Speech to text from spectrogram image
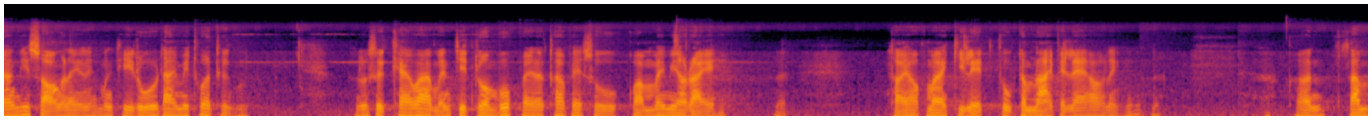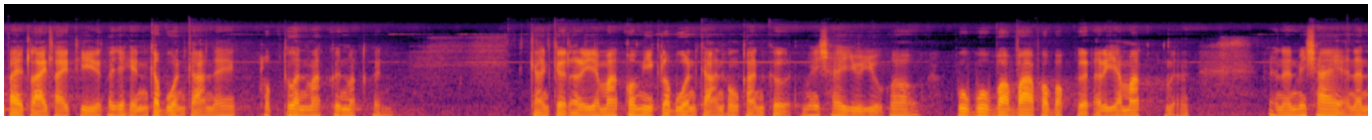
ครั้งที่สองอะไรเนี่ยบางทีรู้ได้ไม่ทั่วถึง รู้สึกแค่ว่าเหมือนจิตรวมบุ๊บไปแล้วเข้าไปสู่ความไม่มีอะไร ถอยออกมากิเลสถูกทำลายไปแล้วอะไรอย่างเงี้ยก็ซ้ำไปหลายหลายทีก็จะเห็นกระบวนการได้ครบถ้วนมากขึ้นมากขึ้น การเกิดอริยมรรคก็มีกระบวนการของการเกิด ไม่ใช่อยู่ๆก็บูบบูบวาบวาพอบอกเกิดอริยมรรคนะอันนั้นไม่ใช่อันนั้น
